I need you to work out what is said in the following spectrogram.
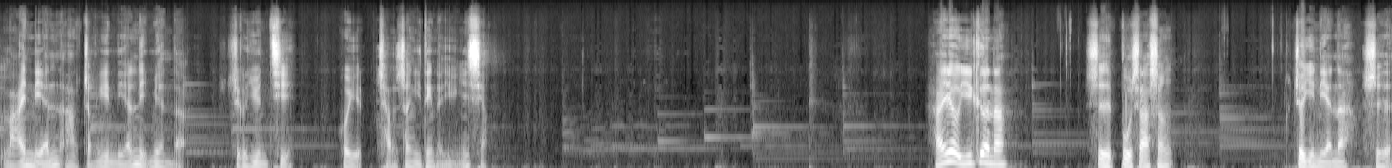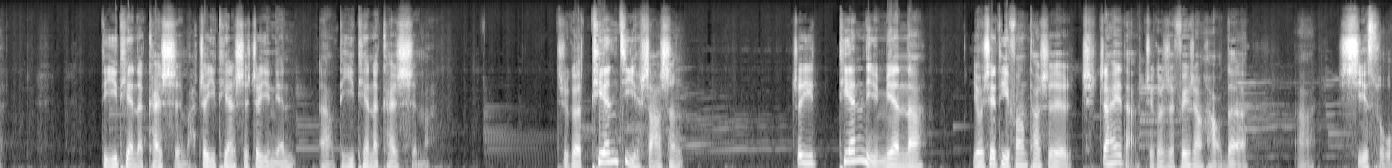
来年啊整一年里面的这个运气会产生一定的影响。还有一个呢是不杀生，这一年呢是第一天的开始嘛，这一天是这一年啊第一天的开始嘛。这个天忌杀生，这一天里面呢，有些地方它是吃斋的，这个是非常好的啊习俗。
